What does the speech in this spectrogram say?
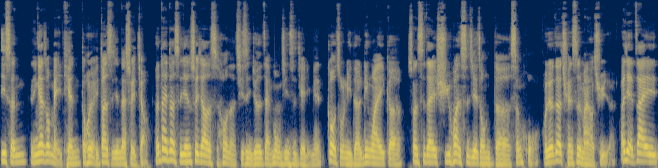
一生应该说每天都会有一段时间在睡觉，而那一段时间睡觉的时候呢，其实你就是在梦境世界里面构筑你的另外一个算是在虚幻世界中的生活。我觉得这诠释蛮有趣的，而且在。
